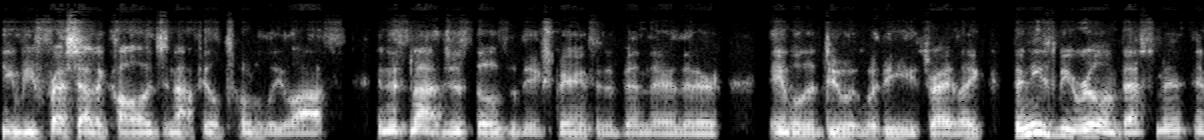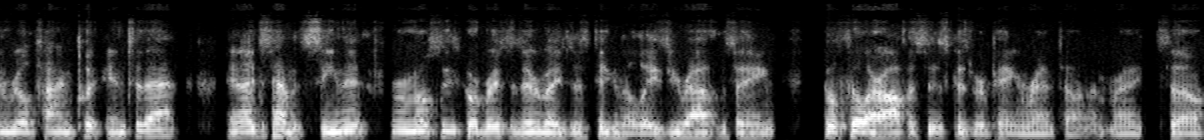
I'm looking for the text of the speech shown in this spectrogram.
You can be fresh out of college and not feel totally lost. And it's not just those with the experience that have been there that are able to do it with ease right? Like there needs to be real investment and real time put into that. And i just haven't seen it for most of these corporations. Everybody's just taking a lazy route and saying go fill our offices because we're paying rent on them right? So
